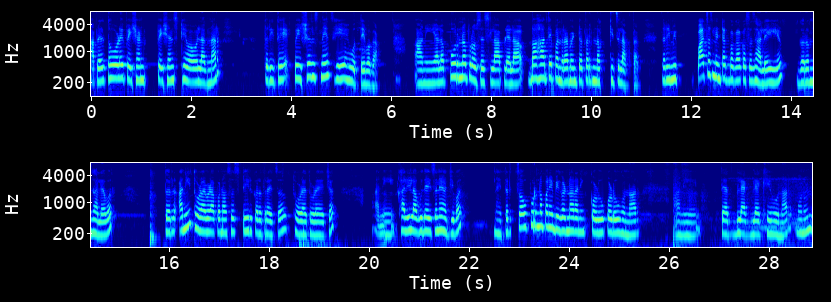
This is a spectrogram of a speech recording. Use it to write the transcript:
आपल्याला थोडे पेशंट पेशन्स ठेवावं लागणार. तर इथे पेशन्सनेच हे होते बघा. आणि याला पूर्ण प्रोसेसला आपल्याला दहा ते पंधरा मिनटं तर नक्कीच लागतात. तर हे मी पाचच मिनटात बघा कसं झालं आहे हे. गरम झाल्यावर. तर आणि थोडा वेळ आपण असं स्टीर करत राहायचं थोड्या थोड्या याच्यात आणि खाली लागू द्यायचं नाही अजिबात. नाहीतर चव पूर्णपणे बिघडणार आणि कडू कडू होणार आणि त्यात ब्लॅक ब्लॅक हे होणार. म्हणून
